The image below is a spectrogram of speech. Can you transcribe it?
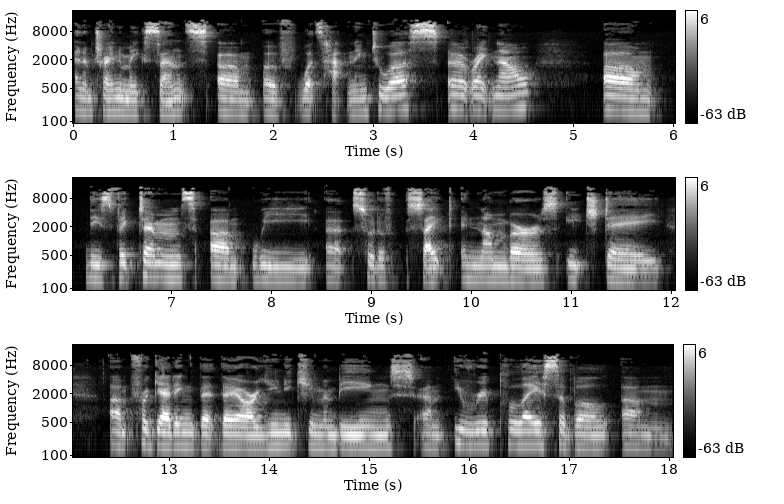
And I'm trying to make sense um, of what's happening to us uh, right now. Um, these victims, um, we uh, sort of cite in numbers each day, um, forgetting that they are unique human beings, um, irreplaceable um,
